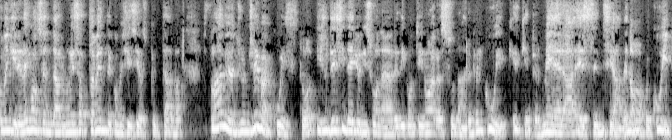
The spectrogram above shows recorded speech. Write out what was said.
Come dire, le cose andarono esattamente come ci si aspettava. Flavio aggiungeva a questo il desiderio di suonare, di continuare a suonare, per cui, che, che per me era essenziale, no? per cui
